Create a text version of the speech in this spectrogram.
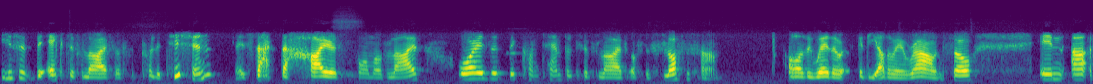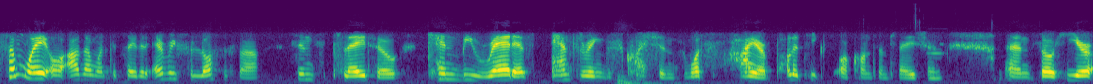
Is it the active life of the politician? Is that the highest form of life? Or is it the contemplative life of the philosopher? Or the, way the, the other way around. So in uh, some way or other, one could say that every philosopher since Plato can be read as answering these questions: what's higher, politics or contemplation? And so here,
